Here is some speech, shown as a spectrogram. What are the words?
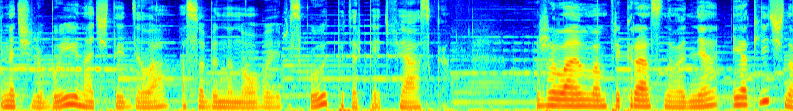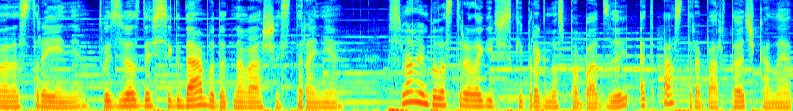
иначе любые начатые дела, особенно новые, рискуют потерпеть фиаско. Желаем вам прекрасного дня и отличного настроения. Пусть звезды всегда будут на вашей стороне. С вами был астрологический прогноз по Бадзи от astrobar.net.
